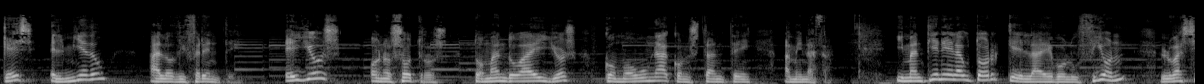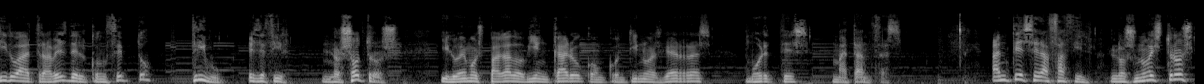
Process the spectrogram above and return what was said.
que es el miedo a lo diferente. Ellos o nosotros, tomando a ellos como una constante amenaza. Y mantiene el autor que la evolución lo ha sido a través del concepto tribu, es decir, nosotros, y lo hemos pagado bien caro con continuas guerras, muertes, matanzas. Antes era fácil, los nuestros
